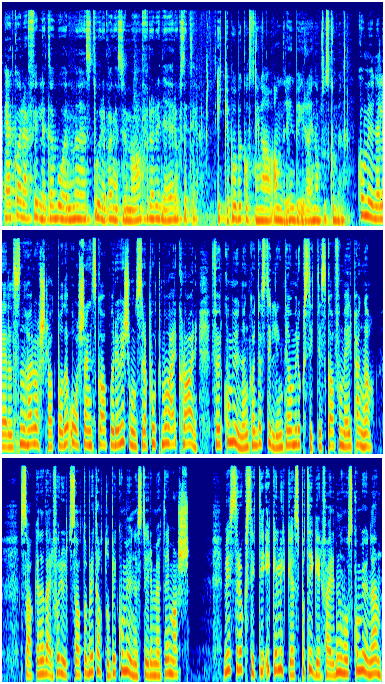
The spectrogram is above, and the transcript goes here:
Er KrF villig til å gå inn med store pengesummer for å redde Rock City? Ikke på bekostning av andre innbyggere i Namsos kommune. Kommuneledelsen har varsla at både årsregnskap og revisjonsrapport må være klar før kommunen kan ta stilling til om Rock City skal få mer penger. Saken er derfor utsatt og blir tatt opp i kommunestyremøtet i mars. Hvis Rock City ikke lykkes på tiggerferden hos kommunen,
